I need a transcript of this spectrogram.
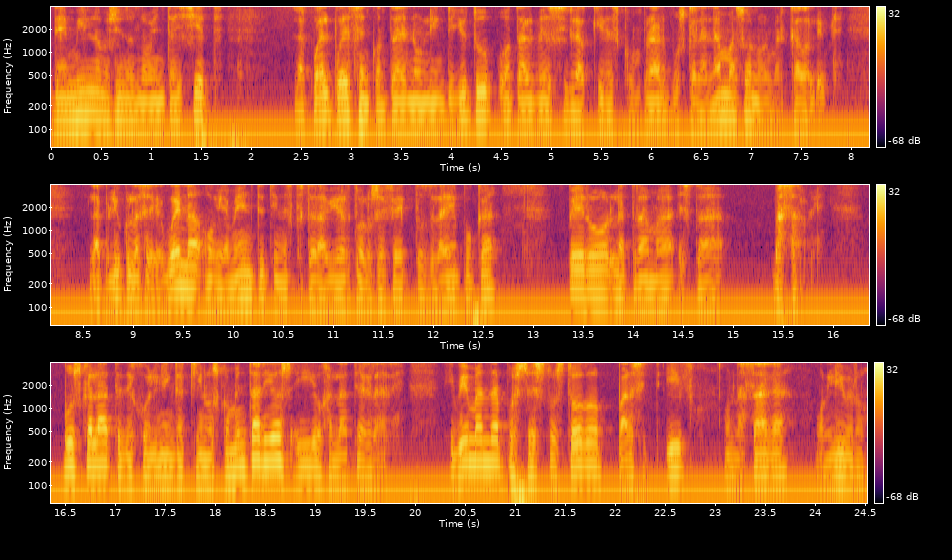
de 1997, la cual puedes encontrar en un link de YouTube o tal vez si la quieres comprar, búscala en Amazon o en Mercado Libre. La película se ve buena, obviamente, tienes que estar abierto a los efectos de la época, pero la trama está basable. Búscala, te dejo el link aquí en los comentarios y ojalá te agrade. Y bien, manda, pues esto es todo. Parasite Eve, una saga, un libro,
